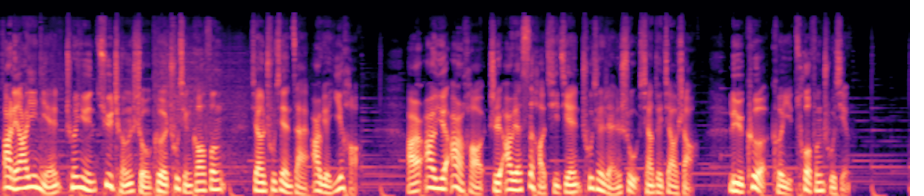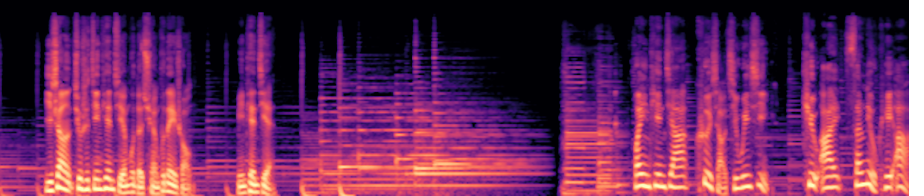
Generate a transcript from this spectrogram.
二零二一年春运去程首个出行高峰将出现在二月一号，而二月二号至二月四号期间出行人数相对较少，旅客可以错峰出行。以上就是今天节目的全部内容，明天见。欢迎添加克小七微信，qi 三六 kr，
